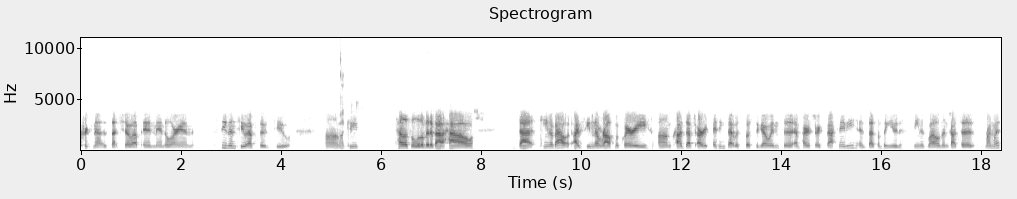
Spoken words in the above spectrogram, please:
Kryknas that show up in Mandalorian season two, episode two. Um, can you tell us a little bit about how that came about? I've seen the Ralph McQuarrie um, concept art. I think that was supposed to go into Empire Strikes Back. Maybe is that something you'd seen as well, and then got to run with?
